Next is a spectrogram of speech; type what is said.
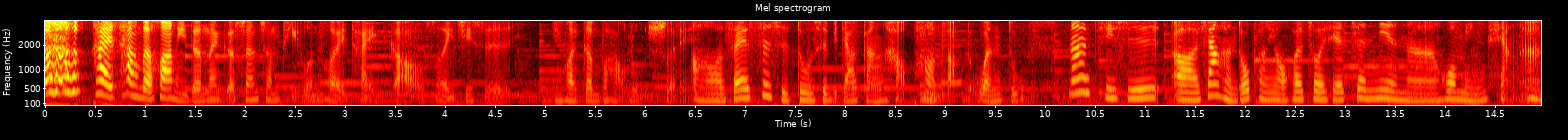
太烫的话，你的那个深层体温会太高，所以其实你会更不好入睡。哦，所以四十度是比较刚好泡澡的温度。那其实呃，像很多朋友会做一些正念啊或冥想啊，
